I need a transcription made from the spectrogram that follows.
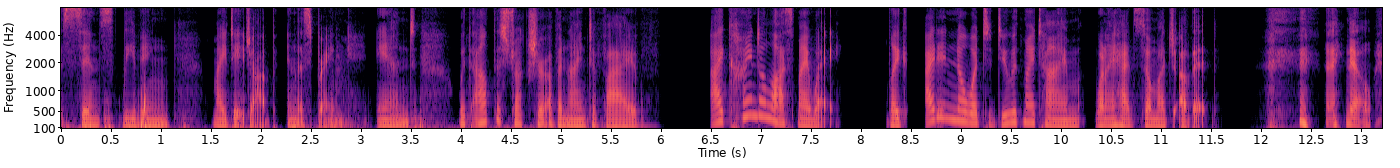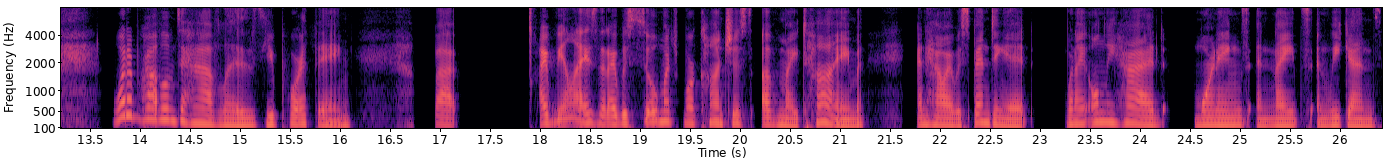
since leaving my day job in the spring. And without the structure of a nine to five, I kind of lost my way. Like, I didn't know what to do with my time when I had so much of it. I know. What a problem to have, Liz, you poor thing. But I realized that I was so much more conscious of my time and how I was spending it when I only had mornings and nights and weekends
